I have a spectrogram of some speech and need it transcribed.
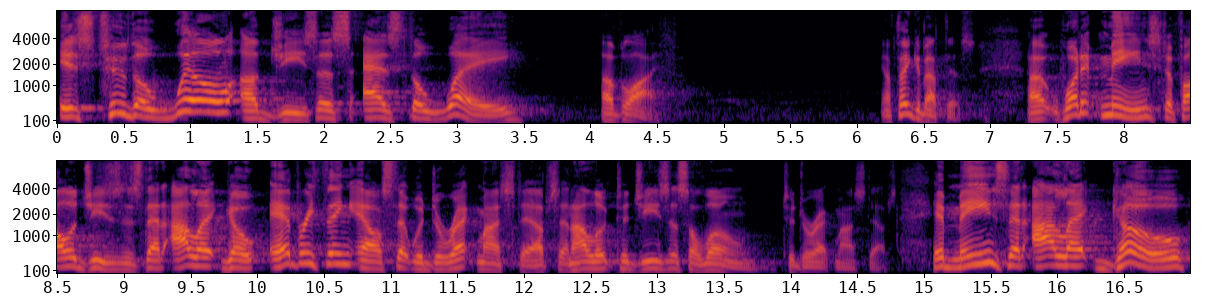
is to the will of Jesus as the way of life. Now, think about this. Uh, what it means to follow Jesus is that I let go everything else that would direct my steps and I look to Jesus alone to direct my steps. It means that I let go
